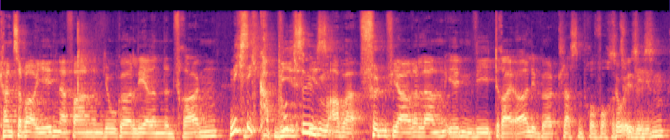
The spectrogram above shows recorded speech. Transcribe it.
kannst aber auch jeden erfahrenen Yoga-Lehrenden fragen. Nicht sich kaputt wie es üben, ist, aber fünf Jahre lang irgendwie drei Early Bird Klassen pro Woche so zu geben.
